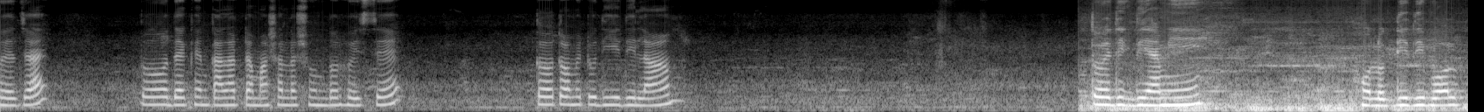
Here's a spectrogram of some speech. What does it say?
হয়ে যায়। তো দেখেন কালারটা মাসাল্লা সুন্দর হয়েছে। তো টমেটো দিয়ে দিলাম। তো এদিক দিয়ে আমি হলুদ দিয়ে দিব অল্প।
